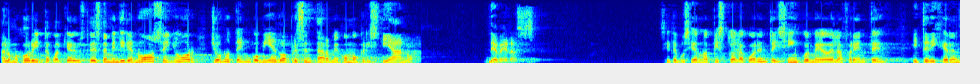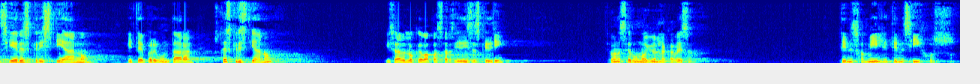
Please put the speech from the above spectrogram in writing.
A lo mejor ahorita cualquiera de ustedes también diría, no, Señor, yo no tengo miedo a presentarme como cristiano. De veras. Si te pusieran una pistola 45 en medio de la frente y te dijeran si eres cristiano y te preguntaran, ¿usted es cristiano? ¿Y sabes lo que va a pasar si dices que sí? Te van a hacer un hoyo en la cabeza. Tienes familia, tienes hijos.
